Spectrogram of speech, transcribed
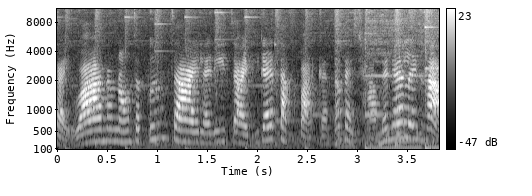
สัยว่าน้องๆจะปลื้มใจและดีใจที่ได้ตักบาตรกันตั้งแต่เช้าแน่ๆเลยค่ะ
